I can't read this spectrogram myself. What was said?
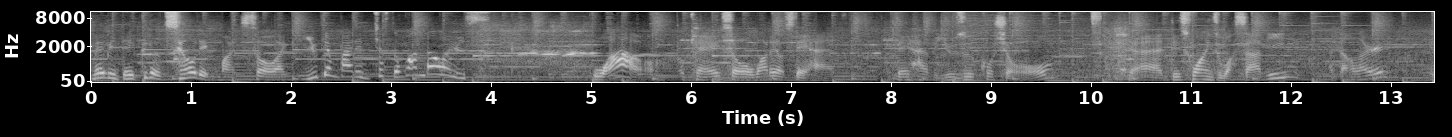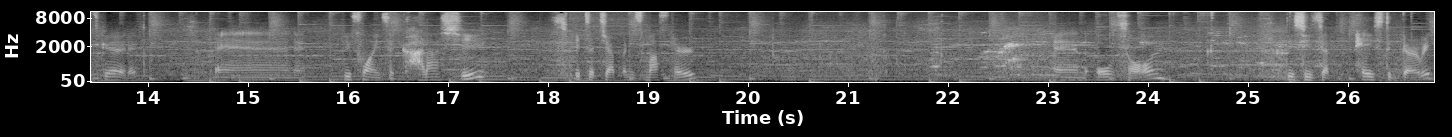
Maybe they couldn't sell it much, so like you can buy it just $1. Wow. Okay, so what else they have? They have yuzu kosho. Yeah, this one is wasabi, a dollar. It's good. And this one is a karashi. It's a Japanese mustard. And also, this is a paste garlic.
